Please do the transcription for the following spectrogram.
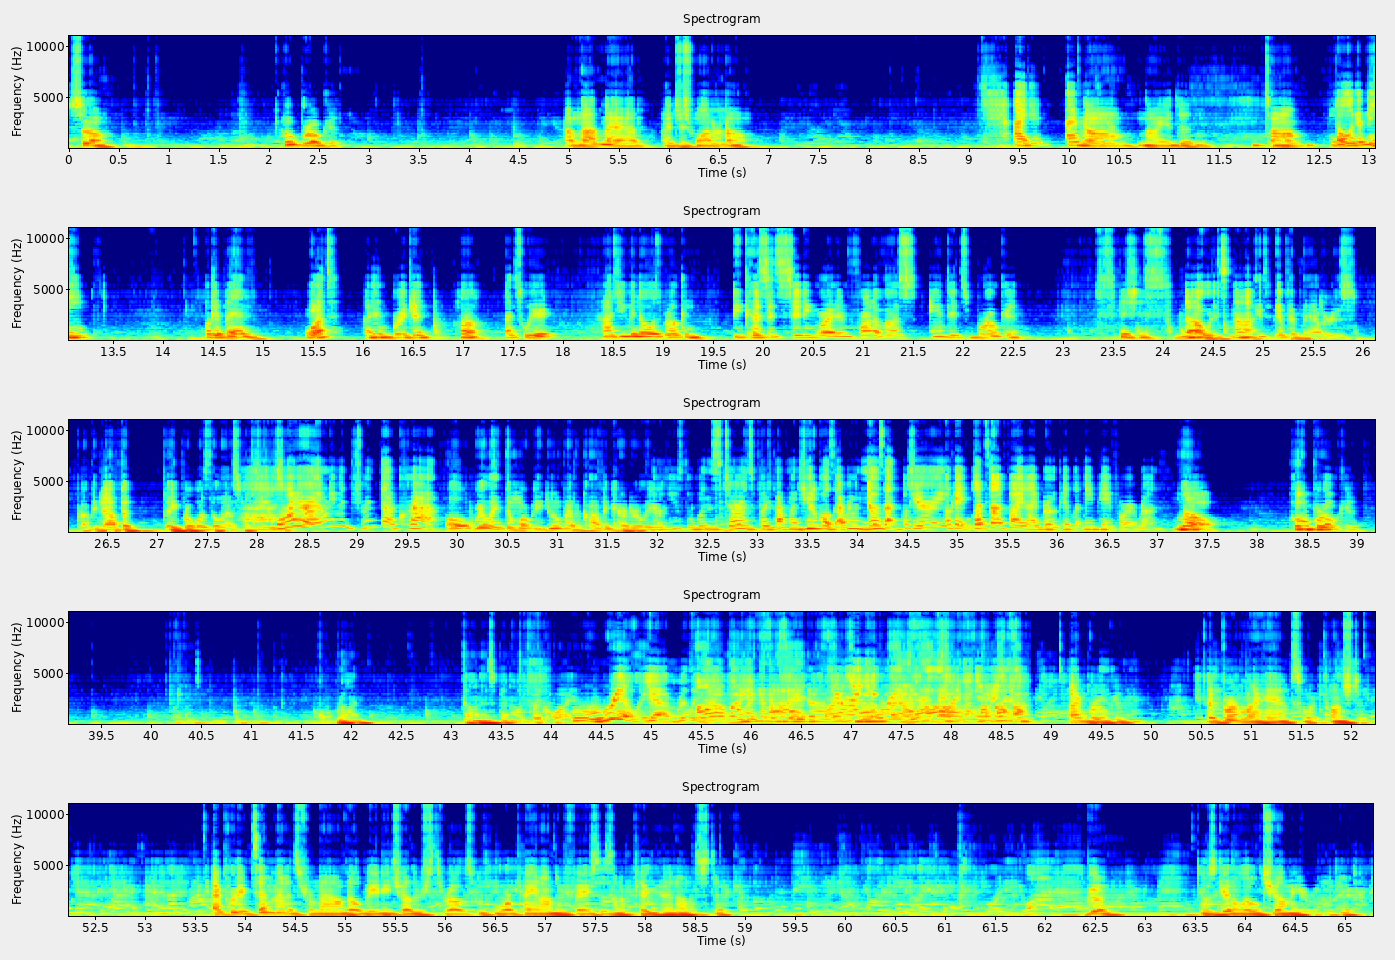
So, who broke it? I'm not mad. I just want to know. I did. I No, no, you didn't. Tom, No, look at me. Look at Ben. what? I didn't break it. Huh? That's weird. How'd you even know it was broken? Because it's sitting right in front of us and it's broken. Suspicious. No, it's not. If, it matters. Probably not, but April was the last one to use Oh my it. god, I haven't even that crap. Oh, really? Then what were you doing by the coffee cart I earlier? used the wooden stars to push back my cuticles. Everyone knows that. Oh, Jerry. Okay, let's not fight. I broke it. Let me pay for it. Run. No. Who broke it? Run. Donna's been awfully quiet. Really? Yeah. I'm not gonna say that. I I broke it. I burned my hand, so I punched it. Predict 10 minutes from now, they'll beat each other's throats with more paint on their faces and a pig head on a stick. Good. A little chummy around here.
